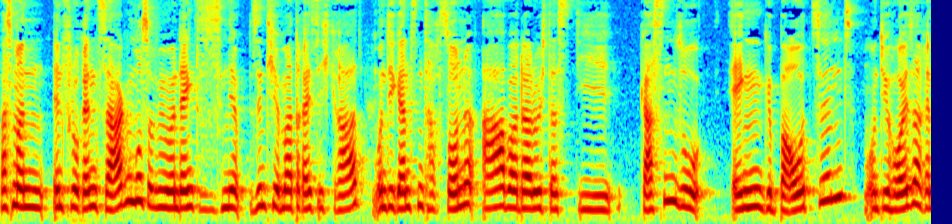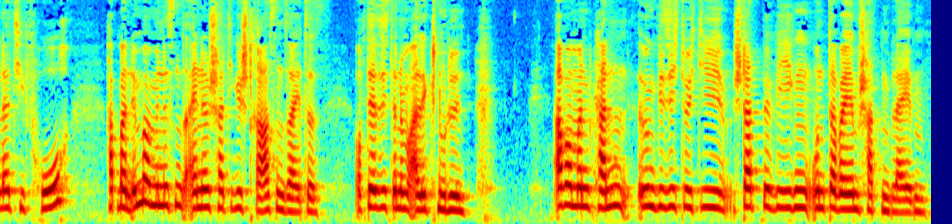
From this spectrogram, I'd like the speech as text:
Was man in Florenz sagen muss, wenn man denkt, es sind hier immer 30 Grad und die ganzen Tag Sonne, aber dadurch, dass die Gassen so eng gebaut sind und die Häuser relativ hoch, hat man immer mindestens eine schattige Straßenseite, auf der sich dann immer alle knuddeln. Aber man kann irgendwie sich durch die Stadt bewegen und dabei im Schatten bleiben.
